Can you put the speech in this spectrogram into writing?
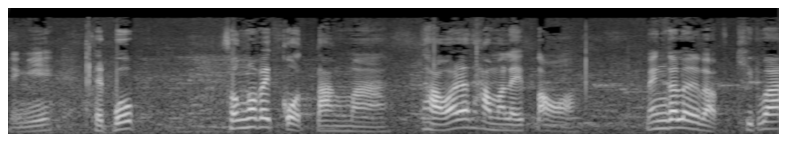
อย่างนี้ เสร็จปุ๊บส้มก็ไปกดตังค์มา ถามว่าจะทำอะไรต่อ แม่งก็เลยแบบคิดว่า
